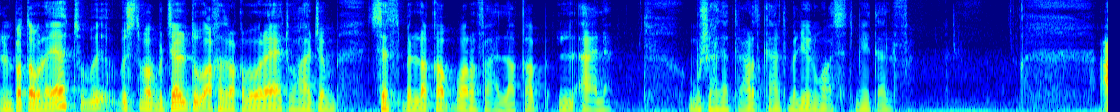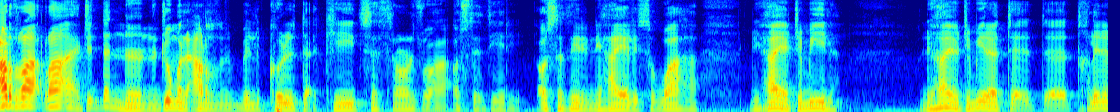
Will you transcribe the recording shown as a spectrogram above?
انبطى ولايات واستمر بجلده وأخذ لقب ولايات وهاجم سيث باللقب ورفع اللقب للأعلى. ومشاهدات العرض كانت مليون وستمية ألف. عرض رائع جدا نجوم العرض بكل تأكيد سيث رولز وأوستن ثيري. أوستن ثيري النهاية اللي سواها نهاية جميلة. نهاية جميلة تخلينا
